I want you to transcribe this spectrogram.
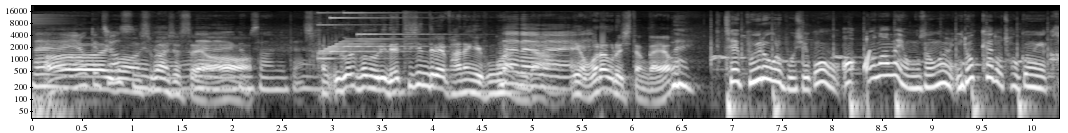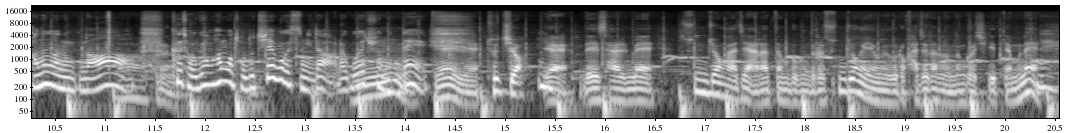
네, 아, 이렇게 이거 치웠습니다. 수고하셨어요. 네, 감사합니다. 참 이걸 본 우리 네티즌들의 반응이 궁금합니다. 네 네네. 예, 뭐라 그러시던가요? 네. 제 브이로그를 보시고 어, 떠남의 영성을 이렇게도 적용이 가능하는구나. 아. 그 적용 한번 저도 취해보겠습니다. 라고 해주셨는데 음, 예, 예. 좋죠. 음. 예. 내 삶에 순종하지 않았던 부분들을 순종의 영역으로 가져다 놓는 것이기 때문에 네.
